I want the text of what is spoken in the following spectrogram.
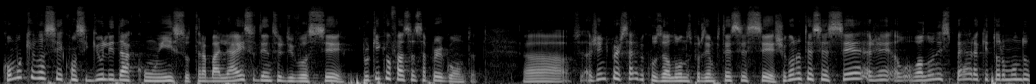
Como que você conseguiu lidar com isso, trabalhar isso dentro de você? Por que, que eu faço essa pergunta? Uh, a gente percebe com os alunos, por exemplo, TCC. Chegou no TCC, gente, o aluno espera que todo mundo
